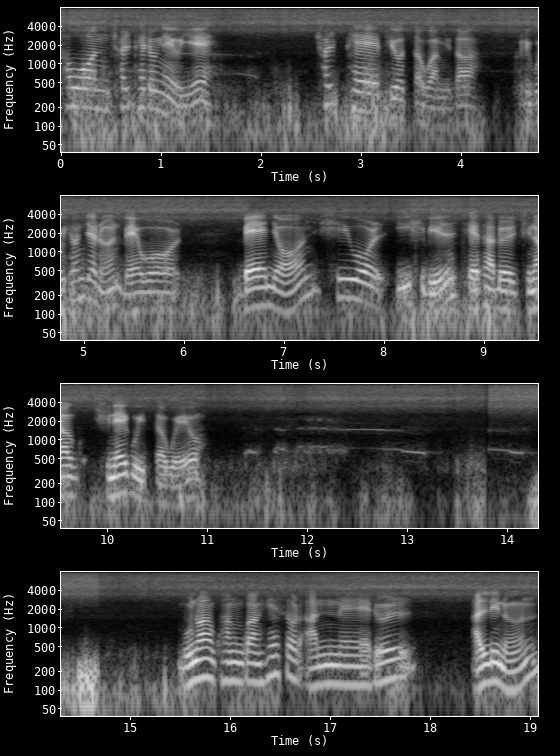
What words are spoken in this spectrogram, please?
서원 철폐령에 의해 철폐되었다고 합니다. 그리고 현재는 매월 매년 10월 20일 제사를 지나, 지내고 있다고 해요. 문화관광 해설 안내를 알리는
